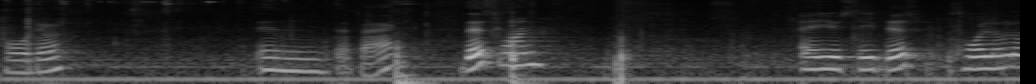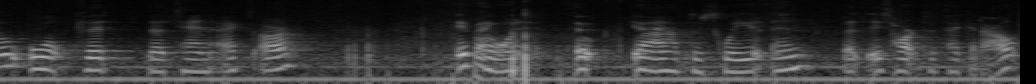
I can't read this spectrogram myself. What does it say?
holder in the back. This one, and you see this toy Loulou won't fit the 10XR. If I want it, yeah, I have to squeeze it in, but it's hard to take it out.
